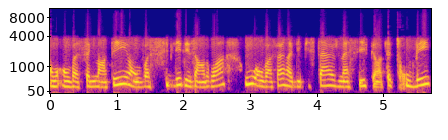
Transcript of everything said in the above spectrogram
on, va segmenter, on va cibler des endroits où on va faire un dépistage massif, puis on va peut-être trouver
